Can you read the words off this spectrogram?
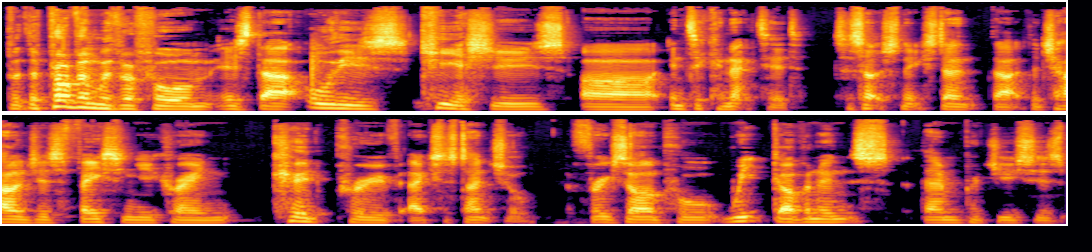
But the problem with reform is that all these key issues are interconnected to such an extent that the challenges facing Ukraine could prove existential. For example, weak governance then produces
